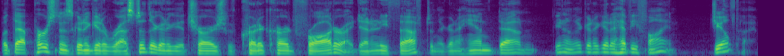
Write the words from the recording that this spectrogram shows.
But that person is going to get arrested. They're going to get charged with credit card fraud or identity theft, and they're going to hand down, you know, they're going to get a heavy fine, jail time.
